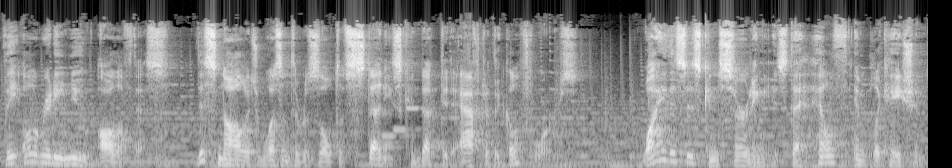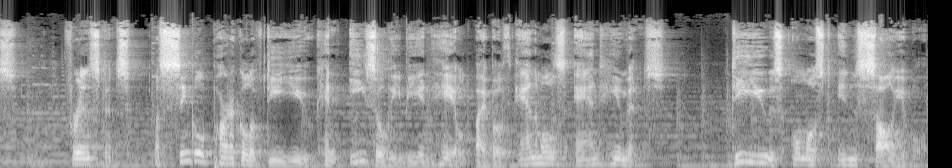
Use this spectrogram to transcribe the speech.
they already knew all of this. This knowledge wasn't the result of studies conducted after the Gulf Wars. Why this is concerning is the health implications. For instance, a single particle of DU can easily be inhaled by both animals and humans. DU is almost insoluble,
